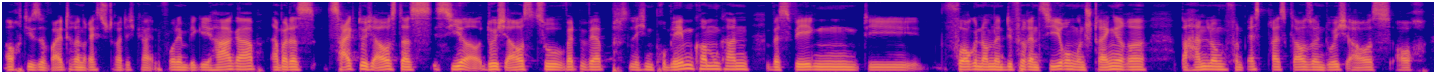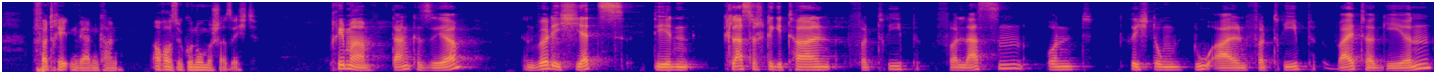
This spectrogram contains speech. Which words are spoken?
auch diese weiteren Rechtsstreitigkeiten vor dem BGH gab. Aber das zeigt durchaus, dass es hier durchaus zu wettbewerblichen Problemen kommen kann, weswegen die vorgenommene Differenzierung und strengere Behandlung von Bestpreisklauseln durchaus auch vertreten werden kann, auch aus ökonomischer Sicht. Prima, danke sehr. Dann würde ich jetzt den klassisch digitalen Vertrieb verlassen und Richtung dualen Vertrieb weitergehen,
